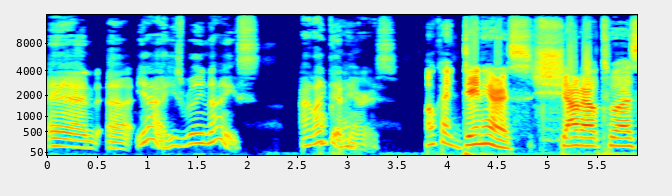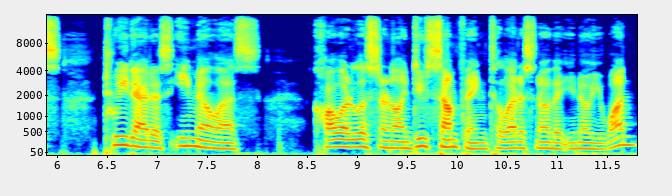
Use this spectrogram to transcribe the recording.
And uh, yeah, he's really nice. I like Dan Harris. Okay, Dan Harris, shout out to us, tweet at us, email us, call our listener line, do something to let us know that you know you won,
